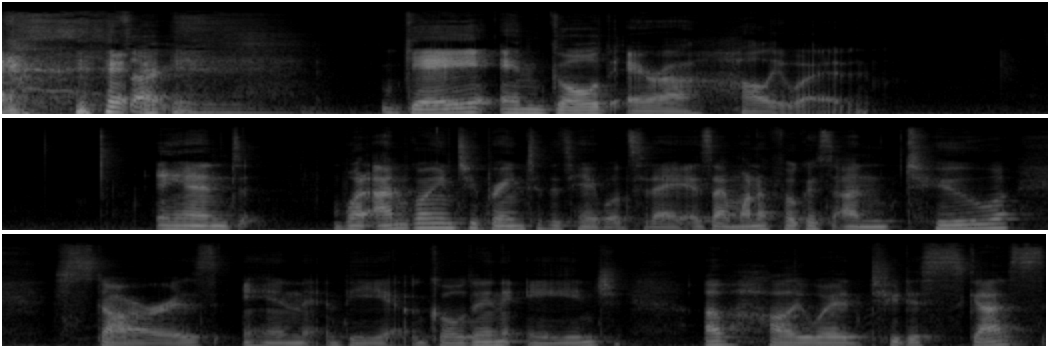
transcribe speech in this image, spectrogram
Sorry. gay and gold era Hollywood. And what I'm going to bring to the table today is I want to focus on two stars in the golden age of Hollywood to discuss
